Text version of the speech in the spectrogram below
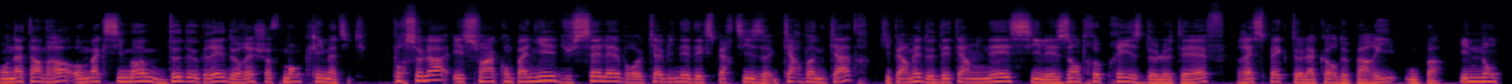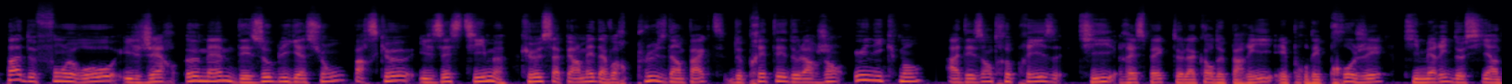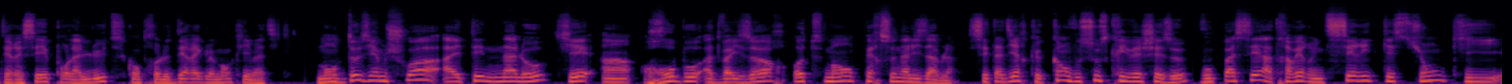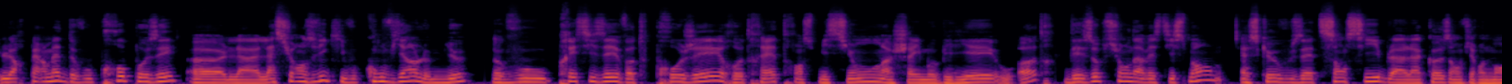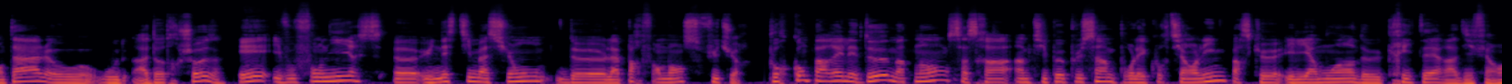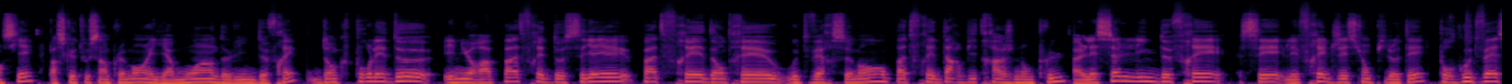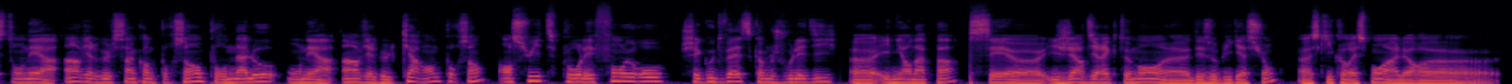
on atteindra au maximum 2 degrés de réchauffement climatique. Pour cela, ils sont accompagnés du célèbre cabinet d'expertise Carbone 4 qui permet de déterminer si les entreprises de l'ETF respectent l'accord de Paris ou pas. Ils n'ont pas de fonds euros, ils gèrent eux-mêmes des obligations parce que ils estiment que ça permet d'avoir plus d'impact, de prêter de l'argent uniquement à des entreprises qui respectent l'accord de Paris et pour des projets qui méritent de s'y intéresser pour la lutte contre le dérèglement climatique. Mon deuxième choix a été Nalo, qui est un robot advisor hautement personnalisable. C'est-à-dire que quand vous souscrivez chez eux, vous passez à travers une série de questions qui leur permettent de vous proposer euh, l'assurance vie qui vous convient le mieux donc vous précisez votre projet, retraite, transmission, achat immobilier ou autre, des options d'investissement. Est-ce que vous êtes sensible à la cause environnementale ou, à d'autres choses? Et ils vous fournissent euh, une estimation de la performance future. Pour comparer les deux, maintenant, ça sera un petit peu plus simple pour les courtiers en ligne parce que il y a moins de critères à différencier, parce que tout simplement, il y a moins de lignes de frais. Donc, pour les deux, il n'y aura pas de frais de dossier, pas de frais d'entrée ou de versement, pas de frais d'arbitrage non plus. Euh, les seules lignes de frais, c'est les frais de gestion pilotés. Pour Goodvest, on est à 1,50%. Pour Nalo, on est à 1,40%. Ensuite, pour les fonds euros, chez Goodvest, comme je vous l'ai dit, euh, il n'y en a pas. C'est, euh, ils gèrent directement euh, des obligations, ce qui correspond à leur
